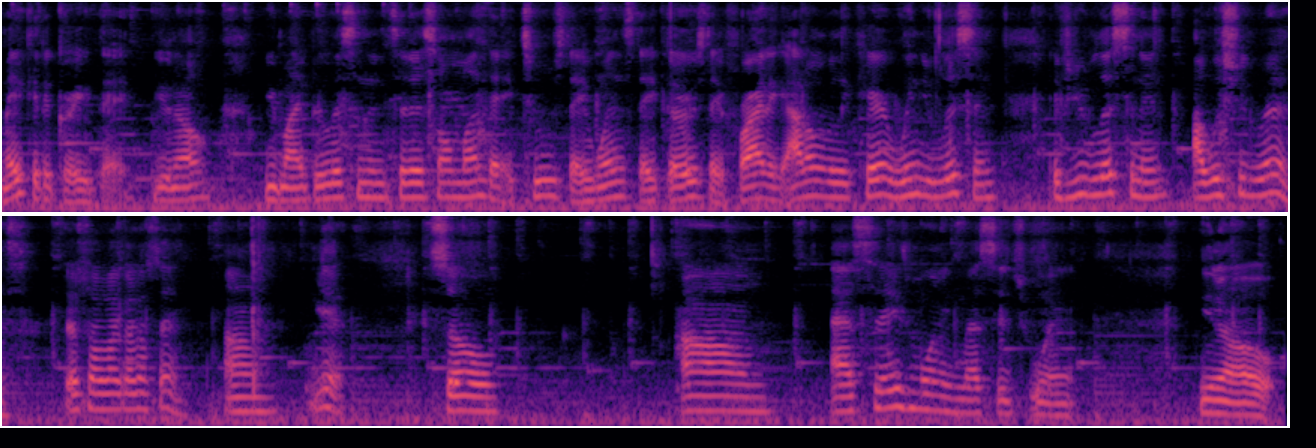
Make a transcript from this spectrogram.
Make it a great day. You know, you might be listening to this on Monday, Tuesday, Wednesday, Thursday, Friday. I don't really care when you listen if you listening, I wish you the best. That's all I gotta say. Um, yeah. So, um, as today's morning message went, you know,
